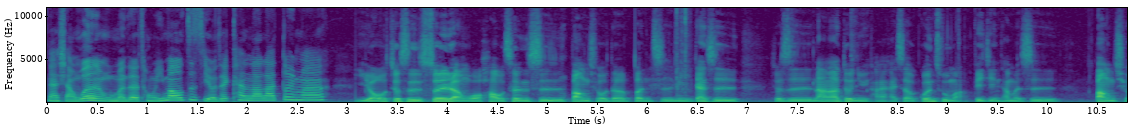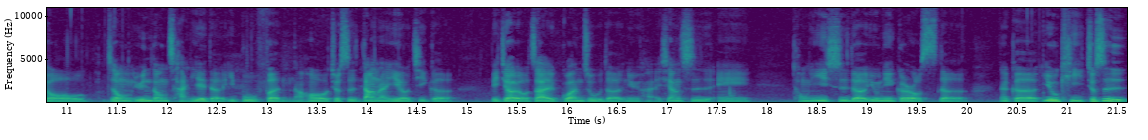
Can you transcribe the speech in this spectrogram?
那想问我们的统一猫自己有在看啦啦队吗？有，就是虽然我号称是棒球的本职迷，但是。就是啦啦队女孩还是要关注嘛，毕竟他们是棒球这种运动产业的一部分。然后就是当然也有几个比较有在关注的女孩，像是诶统一师的 Uni Girls 的那个 Yuki，就是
